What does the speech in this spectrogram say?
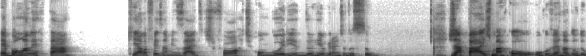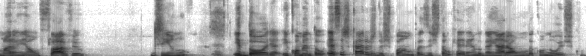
é bom alertar que ela fez amizade forte com o guri do Rio Grande do Sul. Já Paz marcou o governador do Maranhão, Flávio Dino, e Dória, e comentou: esses caras dos Pampas estão querendo ganhar a onda conosco.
